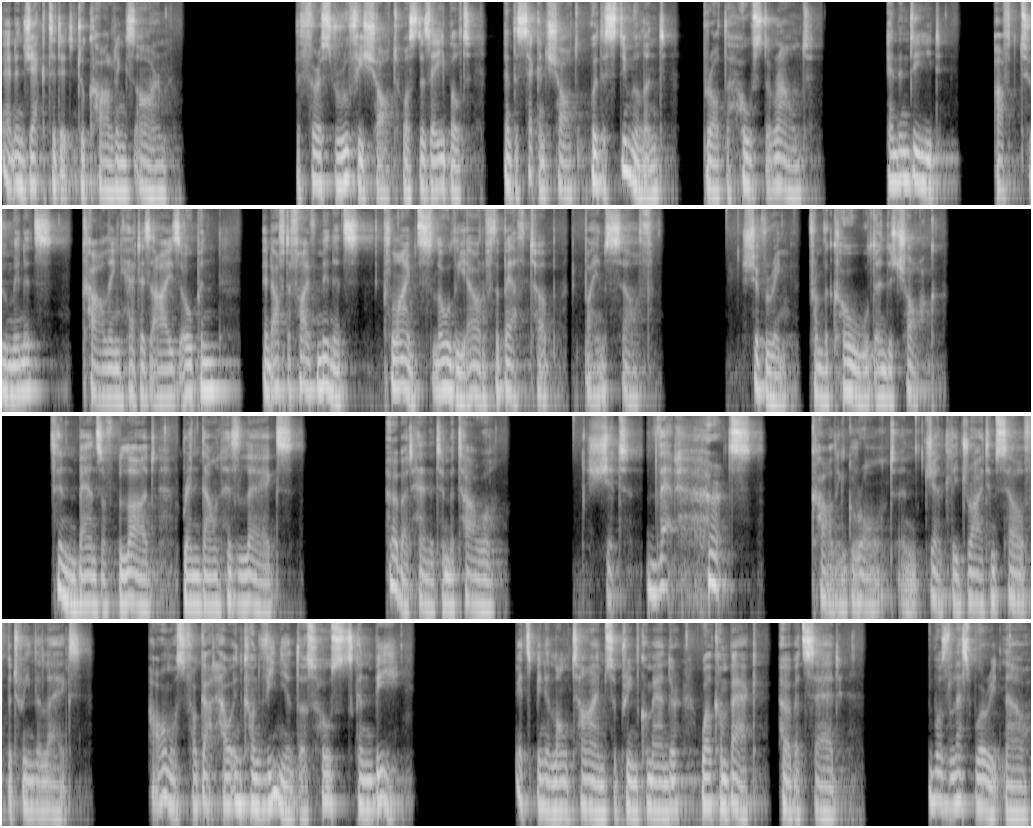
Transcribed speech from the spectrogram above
and injected it into Carling's arm. The first roofie shot was disabled, and the second shot with a stimulant brought the host around. And indeed, after two minutes, Carling had his eyes open, and after five minutes, climbed slowly out of the bathtub by himself, shivering from the cold and the shock. Thin bands of blood ran down his legs. Herbert handed him a towel. Shit, that hurts. Carling groaned and gently dried himself between the legs. I almost forgot how inconvenient those hosts can be. It's been a long time, Supreme Commander. Welcome back, Herbert said. He was less worried now.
